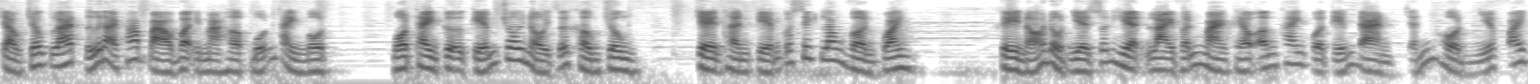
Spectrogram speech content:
Trong chốc lát tứ đại pháp bảo vậy mà hợp bốn thành một, một thành cự kiếm trôi nổi giữa không trung, trên thần kiếm có xích long vờn quanh. Khi nó đột nhiên xuất hiện lại vẫn mang theo âm thanh của tiếng đàn chấn hồn nhiếp phách.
